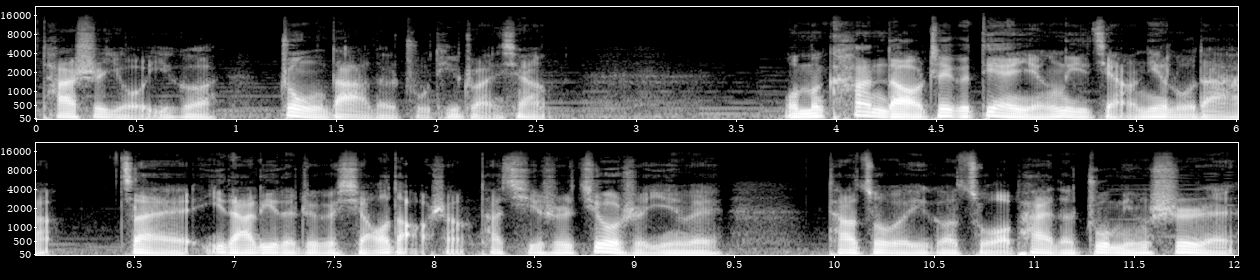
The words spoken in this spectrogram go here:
他是有一个。重大的主题转向。我们看到这个电影里讲聂鲁达在意大利的这个小岛上，他其实就是因为他作为一个左派的著名诗人，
